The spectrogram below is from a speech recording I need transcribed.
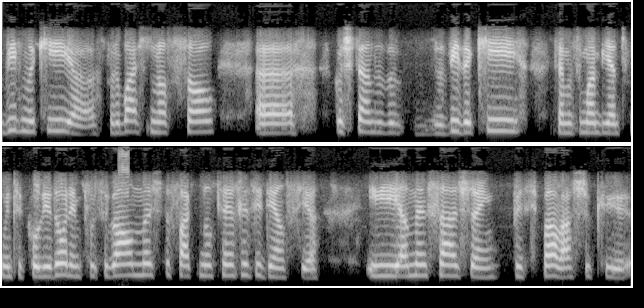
vivem aqui uh, por baixo do nosso sol, uh, gostando de, de vida aqui. Temos um ambiente muito acolhedor em Portugal, mas de facto não tem residência. E a mensagem principal, acho que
